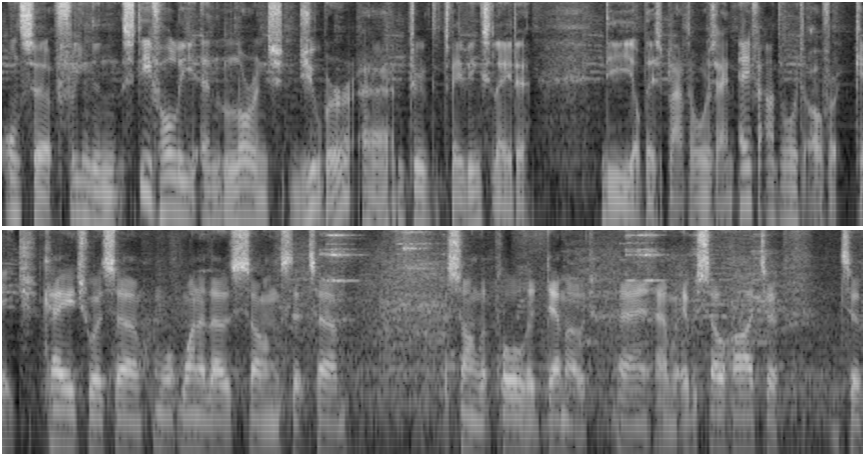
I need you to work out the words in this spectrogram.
onze vrienden Steve Holly en Lawrence Duber, eh, natuurlijk de twee Wings-leden die op deze plaat te horen zijn, even aan het woord over Cage. Cage was uh, one of those songs that um, a song that Paul had demoed, and it was so hard to to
